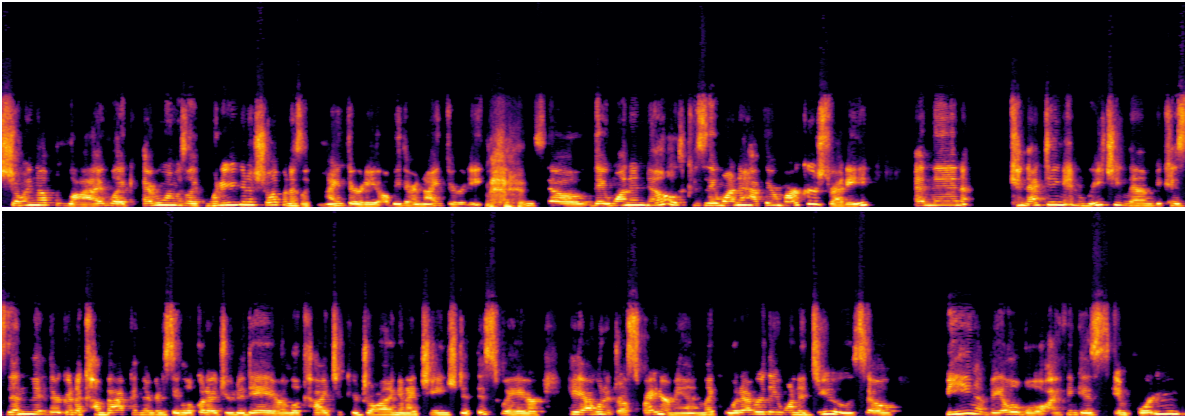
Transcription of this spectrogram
showing up live. Like everyone was like when are you going to show up? And i was like 9.30 i'll be there at 9.30 and so they want to know because they want to have their markers ready. And then connecting and reaching them because then they're going to come back and they're going to say look what i drew today or look how i took your drawing and i changed it this way or hey i want to draw spider-man like whatever they want to do so being available i think is important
